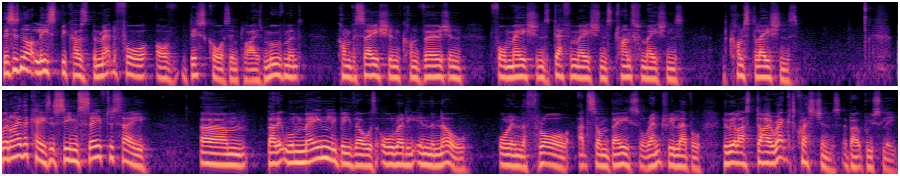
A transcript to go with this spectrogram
This is not least because the metaphor of discourse implies movement, conversation, conversion, formations, deformations, transformations, and constellations. But in either case, it seems safe to say um, that it will mainly be those already in the know or in the thrall at some base or entry level who will ask direct questions about Bruce Lee.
